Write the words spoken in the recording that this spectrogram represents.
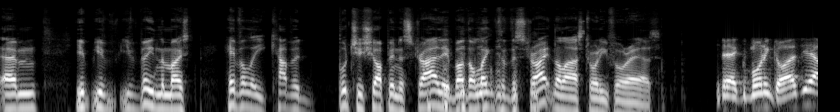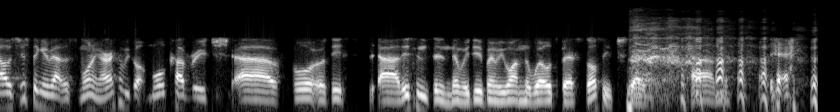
Um, you, you've you've been the most heavily covered butcher shop in Australia by the length of the straight in the last twenty four hours. Yeah, good morning, guys. Yeah, I was just thinking about this morning. I reckon we got more coverage uh, for this uh, this incident than we did when we won the world's best sausage. So, um, yeah.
